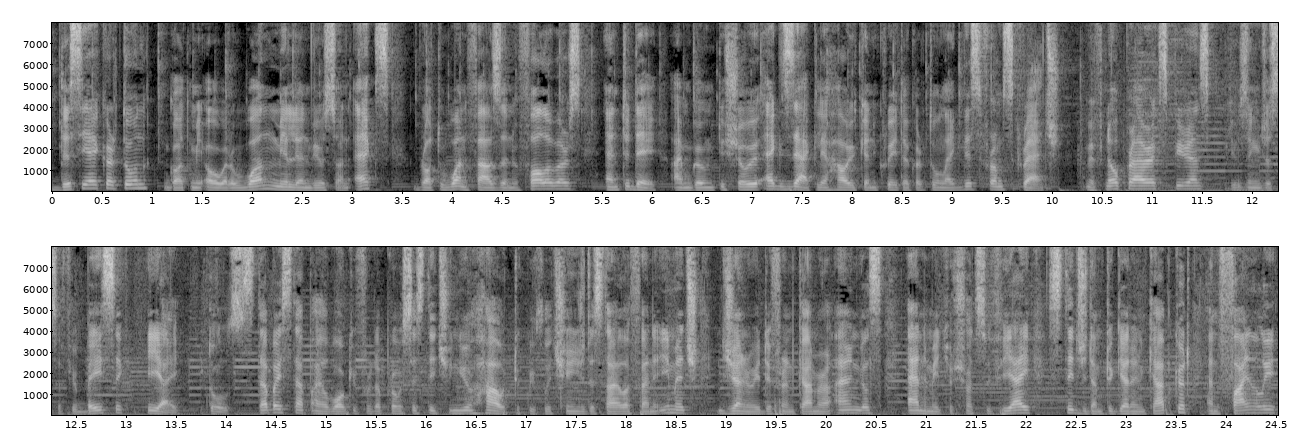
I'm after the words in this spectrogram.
This AI cartoon got me over 1 million views on X, brought 1000 new followers, and today I'm going to show you exactly how you can create a cartoon like this from scratch, with no prior experience, using just a few basic AI tools. Step by step I'll walk you through the process teaching you how to quickly change the style of any image, generate different camera angles, animate your shots with AI, stitch them together in CapCut, and finally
